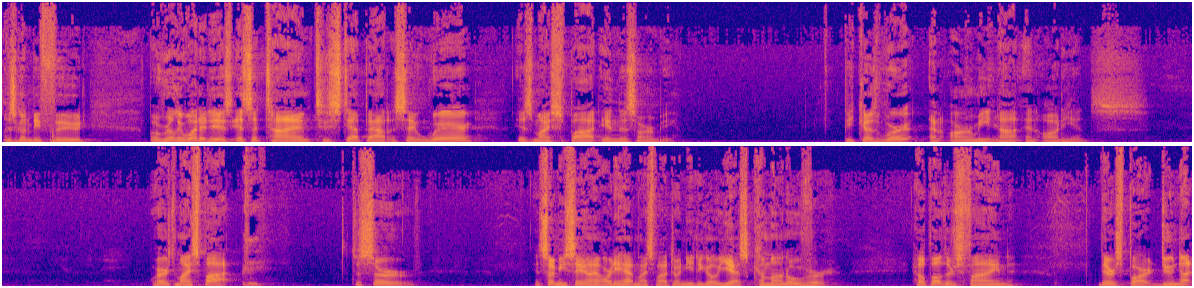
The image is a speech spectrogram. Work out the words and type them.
there's going to be food. But really, what it is, it's a time to step out and say, Where is my spot in this army? Because we're an army, not an audience. Where's my spot to serve? And some of you say, I already have my spot. Do I need to go? Yes, come on over. Help others find their spot. Do not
